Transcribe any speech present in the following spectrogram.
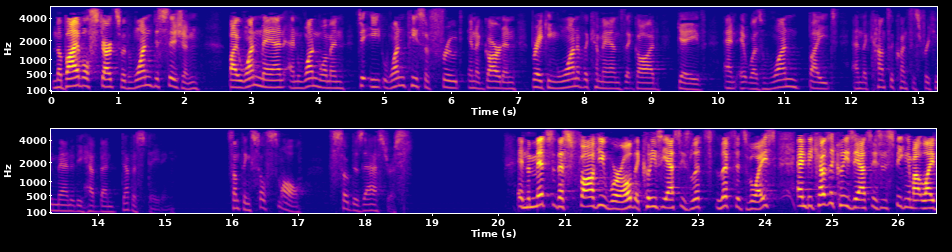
And the Bible starts with one decision by one man and one woman to eat one piece of fruit in a garden, breaking one of the commands that God gave. And it was one bite, and the consequences for humanity have been devastating. Something so small, so disastrous. In the midst of this foggy world, Ecclesiastes lifts, lifts, its voice. And because Ecclesiastes is speaking about life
